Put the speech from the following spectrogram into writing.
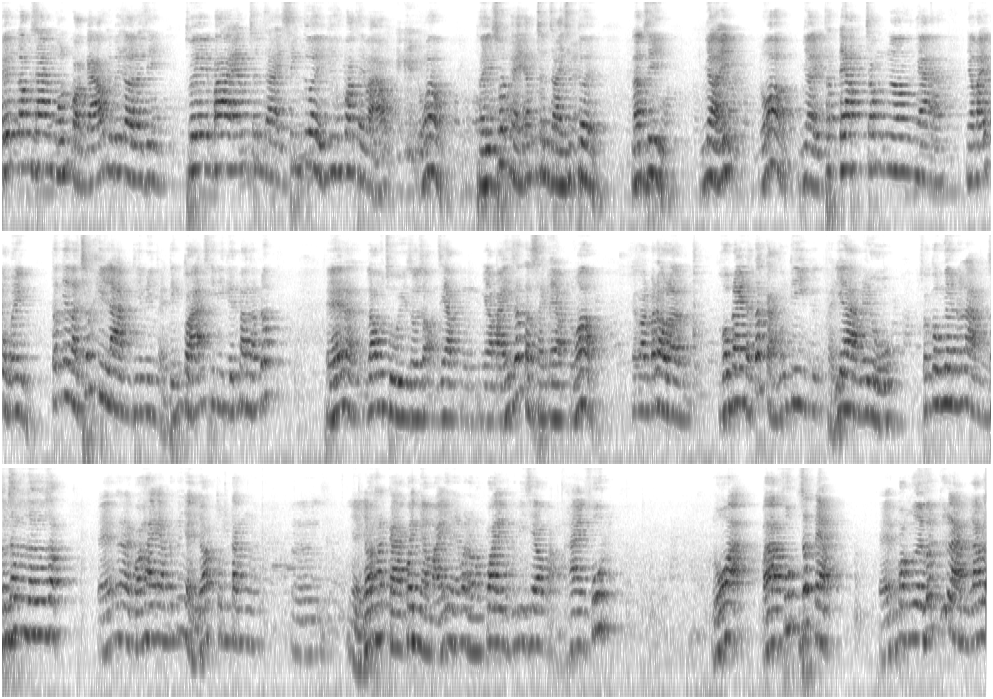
bên Long Giang muốn quảng cáo thì bây giờ là gì? Thuê ba em chân dài xinh tươi như hôm qua thầy bảo, đúng không? Thầy suốt ngày em chân dài xinh tươi. Làm gì? Nhảy, đúng không? Nhảy thật đẹp trong ờ, nhà nhà máy của mình. Tất nhiên là trước khi làm thì mình phải tính toán, xin ý kiến ban giám đốc. Thế là lau chùi rồi dọn dẹp, nhà máy rất là sạch đẹp, đúng không? Thế còn bắt đầu là hôm nay là tất cả công ty phải đi làm đầy đủ cho công nhân nó làm dầm dập dầm dập dầm dập thế thế là có hai em nó cứ nhảy nhót tung tăng uh, nhảy nhót hát ca quanh nhà máy. Thế bắt đầu nó quay một cái video khoảng 2 phút. Đúng không ạ? 3 phút rất đẹp. Đấy, mọi người vẫn cứ làm lao động.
